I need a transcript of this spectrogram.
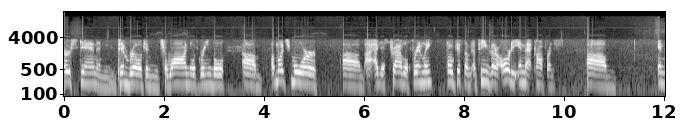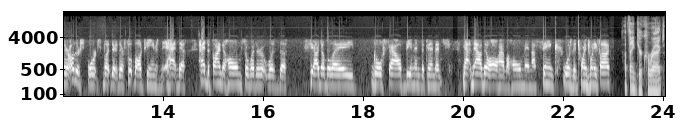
Erskine and Pembroke and Chowan, North Greenville, um, a much more, um, I, I guess, travel friendly focus of, of, teams that are already in that conference. Um, in their other sports, but their, their football teams had to had to find a home. So whether it was the CIAA, Gulf South being independents, now now they'll all have a home. And I think was it 2025. I think you're correct.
